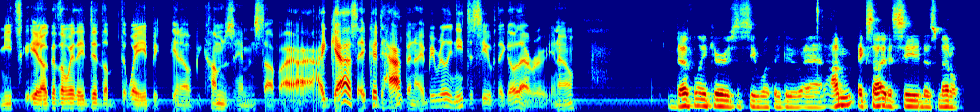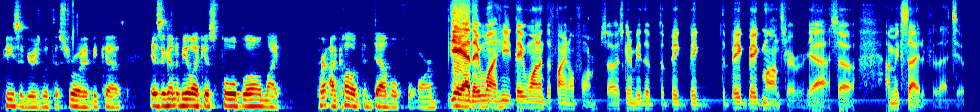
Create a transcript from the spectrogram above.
meets, you know, because the way they did the the way it be, you know becomes him and stuff. I I guess it could happen. It'd be really neat to see if they go that route, you know. Definitely curious to see what they do, and I'm excited to see this metal piece of yours with Destroyer because is it going to be like his full blown like I call it the devil form? Yeah, they want he they wanted the final form, so it's going to be the the big big the big big monster. Yeah, so I'm excited for that too.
